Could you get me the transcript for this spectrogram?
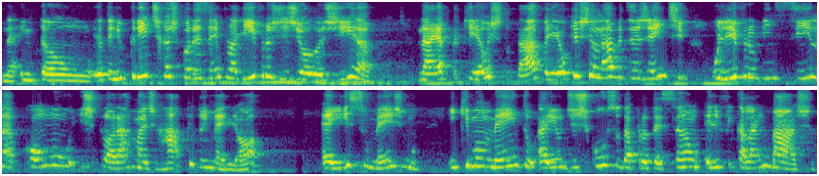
né? Então, eu tenho críticas, por exemplo, a livros de geologia na época que eu estudava, e eu questionava, dizia, gente, o livro me ensina como explorar mais rápido e melhor? É isso mesmo? Em que momento aí o discurso da proteção ele fica lá embaixo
